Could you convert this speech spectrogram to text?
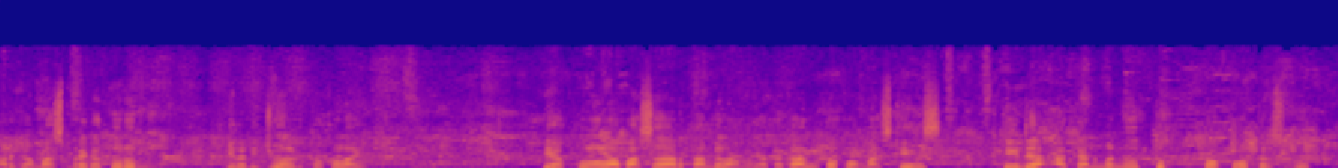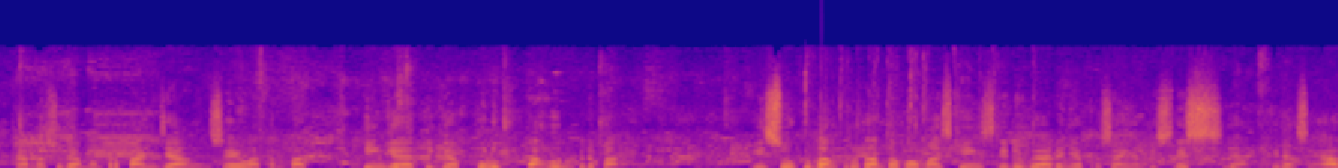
harga emas mereka turun bila dijual di toko lain. Pihak pengelola pasar Tambelang menyatakan toko emas Kings tidak akan menutup toko tersebut karena sudah memperpanjang sewa tempat hingga 30 tahun ke depan. Isu kebangkrutan toko emas Kings diduga adanya persaingan bisnis yang tidak sehat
